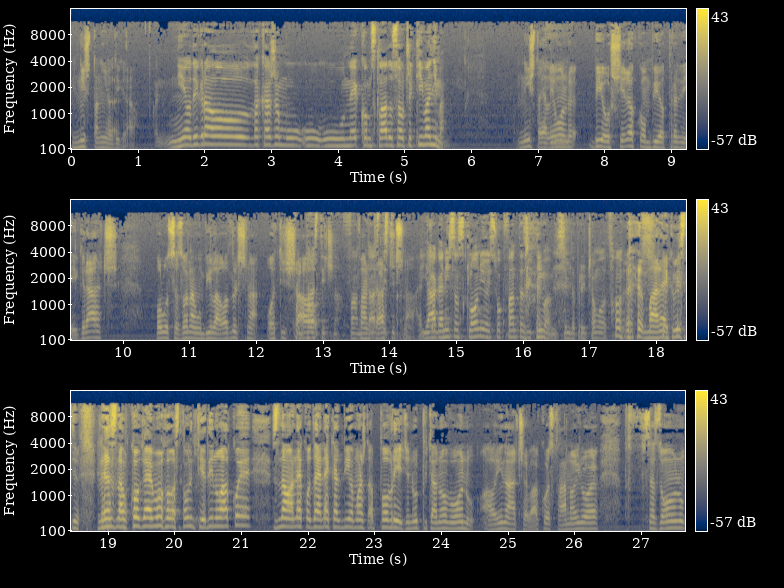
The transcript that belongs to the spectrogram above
ništa nije odigrao nije odigrao, da kažem, u, u, u nekom skladu sa očekivanjima. ništa, je li on bio u širokom, bio prvi igrač, polusezona mu bila odlična, otišao, Fantastična, fantastična. fantastična. Ja ga nisam sklonio iz svog fantasy tima, mislim da pričamo o tome. Ma nek, mislim, ne znam koga je mogao osloniti jedino ako je znao neko da je nekad bio možda povrijeđen, upitan ovo onu, ali inače ovako stvarno igrao je sezonu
